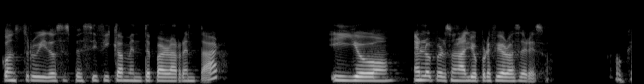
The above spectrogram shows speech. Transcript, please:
construidos específicamente para rentar. Y yo, en lo personal, yo prefiero hacer eso. Ok.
